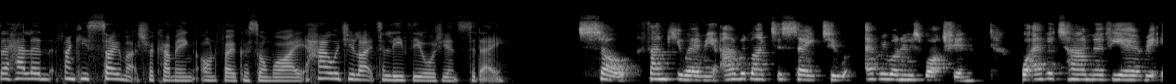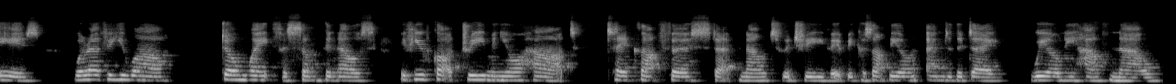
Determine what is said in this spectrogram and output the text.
So, Helen, thank you so much for coming on Focus on Why. How would you like to leave the audience today? So, thank you, Amy. I would like to say to everyone who's watching, whatever time of year it is, wherever you are, don't wait for something else. If you've got a dream in your heart, take that first step now to achieve it because at the end of the day, we only have now.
